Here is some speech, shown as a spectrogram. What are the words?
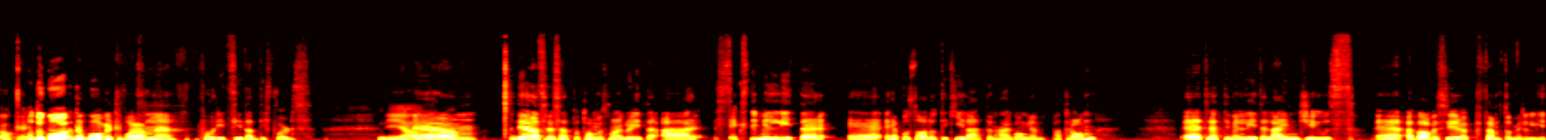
okej. och då går, då går vi till våran eh, favoritsida Diffords. Ja. Ehm, deras recept på Thomas Margarita är 60 ml eh, reposado tequila, den här gången Patron. Eh, 30 ml lime juice. Eh, agavesirap 15 ml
